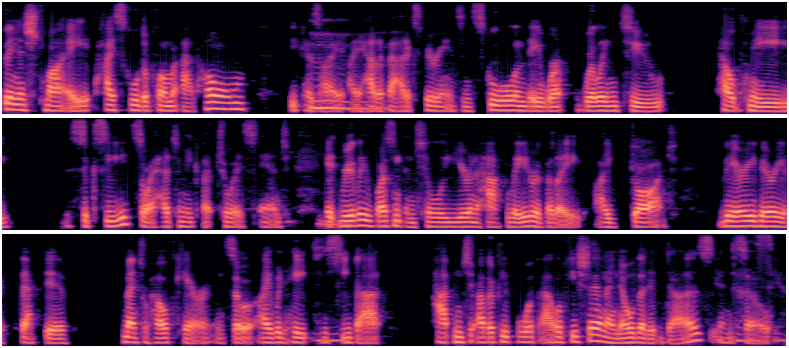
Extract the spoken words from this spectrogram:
finished my high school diploma at home because mm. I, I had a mm. bad experience in school and they weren't willing to help me succeed. So I had to make that choice. And it mm. really wasn't until a year and a half later that I, I got very, very effective mental health care. And so I would hate to mm. see that happen to other people with alopecia. And I know that it does. It and does, so yeah.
